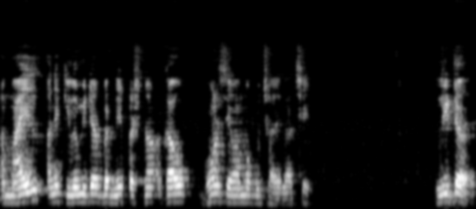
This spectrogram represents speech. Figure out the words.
આ માઇલ અને કિલોમીટર બંને પ્રશ્ન અગાઉ ગૌણ સેવામાં પૂછાયેલા છે. લીટર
